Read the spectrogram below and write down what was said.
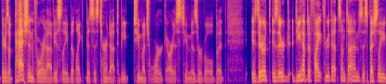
there's a passion for it, obviously, but like this has turned out to be too much work or it's too miserable. But is there is there do you have to fight through that sometimes, especially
